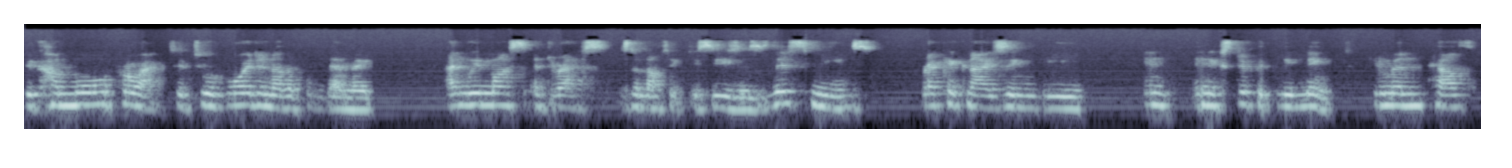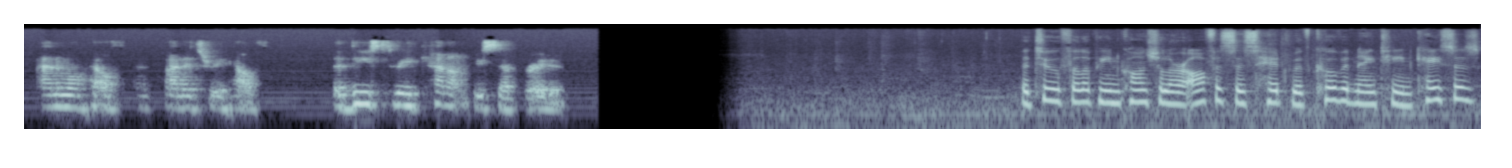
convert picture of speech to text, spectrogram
become more proactive to avoid another pandemic, and we must address zoonotic diseases. This means recognizing the in, inextricably linked human health, animal health, and planetary health, that these three cannot be separated. The two Philippine consular offices hit with COVID 19 cases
